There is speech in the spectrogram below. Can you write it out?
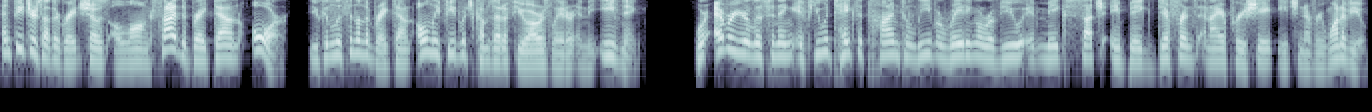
and features other great shows alongside the Breakdown, or you can listen on the Breakdown only feed, which comes out a few hours later in the evening. Wherever you're listening, if you would take the time to leave a rating or review, it makes such a big difference, and I appreciate each and every one of you.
